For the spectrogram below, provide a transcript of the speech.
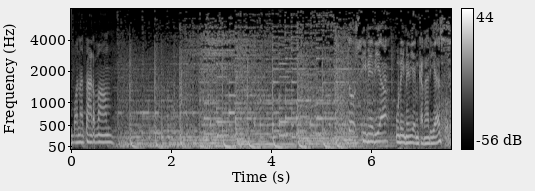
Bona tarda. Dos y media, una y media en Canarias.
